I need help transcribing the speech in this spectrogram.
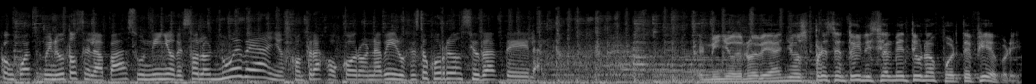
con cuatro minutos en La Paz, un niño de solo nueve años contrajo coronavirus. Esto ocurrió en Ciudad del Alto. El niño de nueve años presentó inicialmente una fuerte fiebre,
